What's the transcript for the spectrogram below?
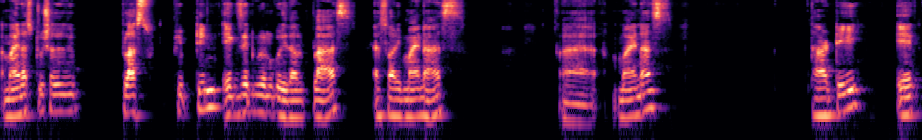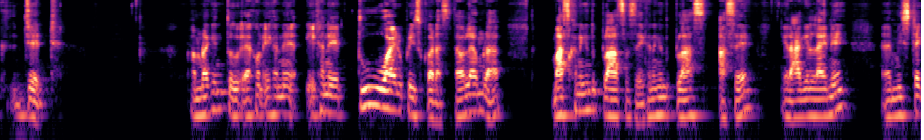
minus টুর সাথে যদি প্লাস ফিফটিন এক্স জেড গুণ করি, তাহলে plus sorry minus minus thirty x z আমরা কিন্তু এখন এখানে এখানে টু ওয়াইয়ের উপরে স্কোয়ার তাহলে আমরা মাঝখানে কিন্তু প্লাস আছে, এখানে কিন্তু প্লাস আছে। এর আগের লাইনে মিস্টেক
